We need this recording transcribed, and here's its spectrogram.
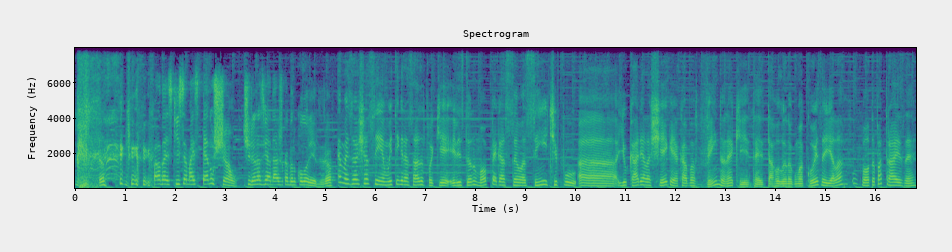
Paradise Kiss é mais pé no chão, tirando as viadagens do cabelo colorido, entendeu? É, mas eu acho assim, é muito engraçado porque eles estão numa pegação assim, e, tipo, a Yukari ela chega e acaba vendo, né, que tá, rolando alguma coisa e ela volta pra trás, né?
